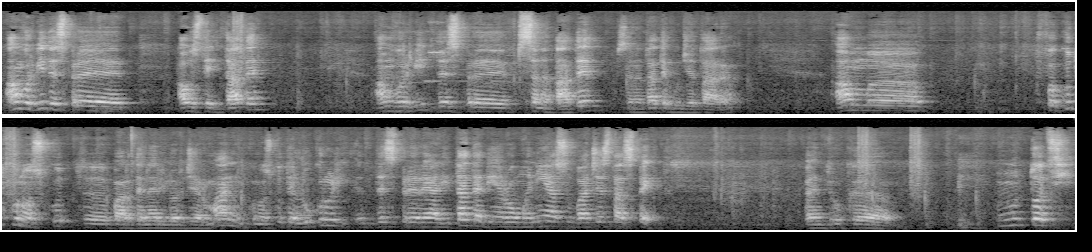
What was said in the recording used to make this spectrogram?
Am vorbit despre austeritate, am vorbit despre sănătate, sănătate bugetară, am uh, făcut cunoscut uh, partenerilor germani, cunoscute lucruri despre realitatea din România sub acest aspect. Pentru că nu toți,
